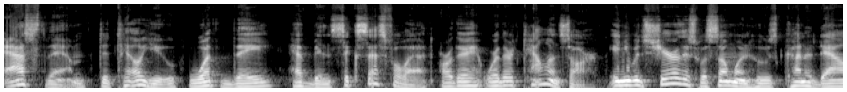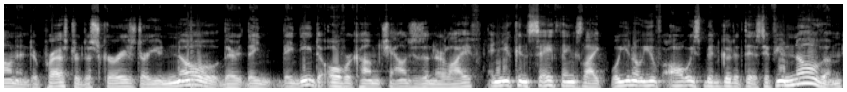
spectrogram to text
ask them to tell you what they have been successful at or they, where their talents are. And you would share this with someone who's kind of down and depressed or discouraged, or you know they they need to overcome challenges in their life. And you can say things like, "Well, you know, you've always been good at this." If you know them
